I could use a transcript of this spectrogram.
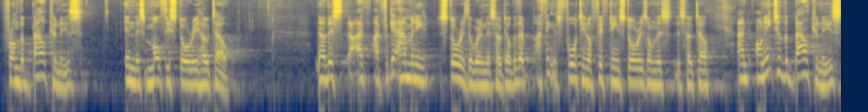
from the balconies in this multi story hotel. Now, this, I, I, forget how many stories there were in this hotel, but there, I think there's 14 or 15 stories on this, this hotel. And on each of the balconies,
